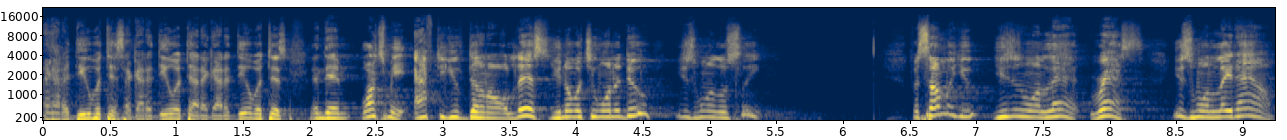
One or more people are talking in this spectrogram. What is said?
I got to deal with this, I got to deal with that, I got to deal with this. And then, watch me, after you've done all this, you know what you want to do? You just want to go sleep. For some of you, you just want to rest. You just want to lay down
